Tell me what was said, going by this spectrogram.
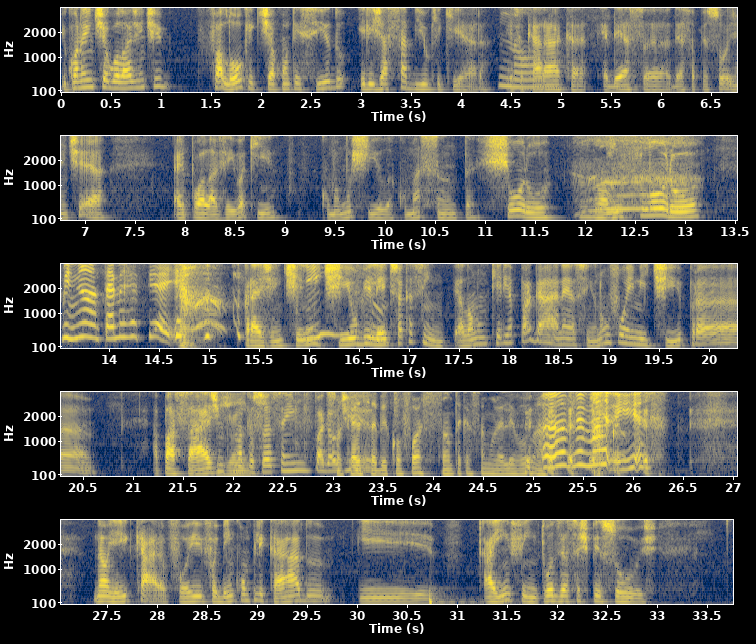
E quando a gente chegou lá, a gente falou o que, que tinha acontecido, ele já sabia o que, que era. Ele falou, Nossa. caraca, é dessa, dessa pessoa? A gente é. Aí ele, pô, ela veio aqui com uma mochila, com uma santa, chorou, implorou Menina, até me arrepiei. pra gente emitir o isso? bilhete, só que assim, ela não queria pagar, né? Assim, eu não vou emitir pra a passagem pra uma Gente, pessoa sem pagar Só o dinheiro. quero saber qual foi a santa que essa mulher levou lá. Ave Maria. Não, e aí, cara, foi, foi bem complicado. E aí, enfim, todas essas pessoas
